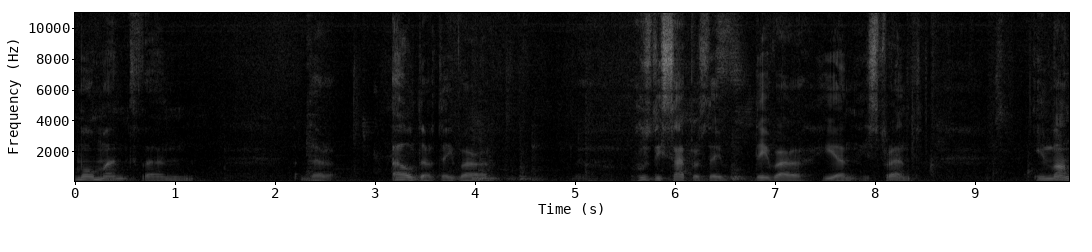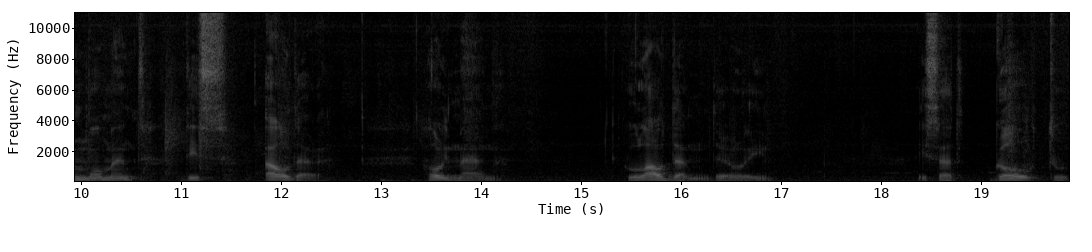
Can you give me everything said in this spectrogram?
moment when the elder they were, whose disciples they they were, he and his friend. In one moment, this elder, holy man, who loved them dearly, he said, "Go to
